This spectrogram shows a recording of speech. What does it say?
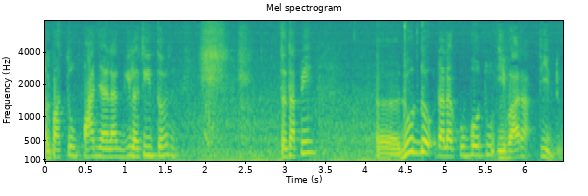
Lepas tu panjang lagi lah cerita ni. Tetapi uh, Duduk dalam kubur tu ibarat tidur.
